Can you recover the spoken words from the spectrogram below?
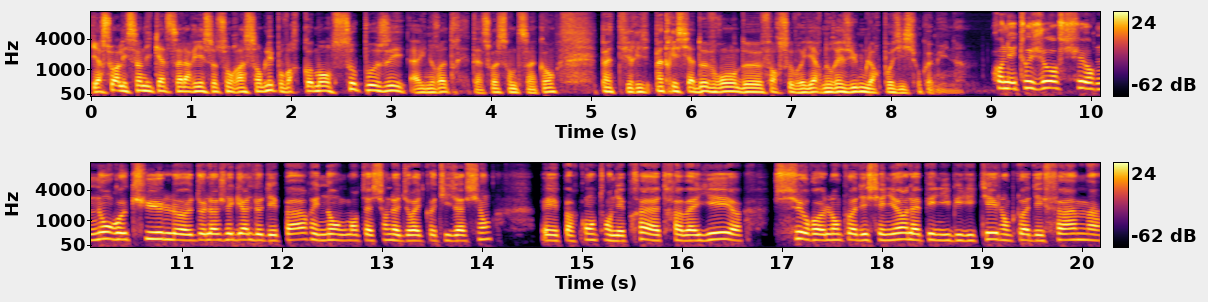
Hier soir, les syndicats de salariés se sont rassemblés pour voir comment s'opposer à une retraite à 65 ans. Patricia Devron de Force ouvrière nous résume leur position commune qu'on est toujours sur non-recul de l'âge légal de départ et non-augmentation de la durée de cotisation. Et par contre, on est prêt à travailler sur l'emploi des seniors, la pénibilité, l'emploi des femmes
